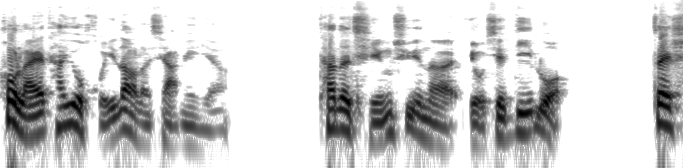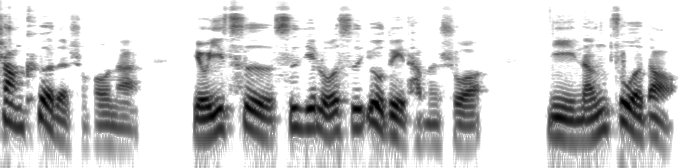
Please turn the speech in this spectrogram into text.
后来他又回到了夏令营，他的情绪呢有些低落。在上课的时候呢，有一次斯基罗斯又对他们说：“你能做到。”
